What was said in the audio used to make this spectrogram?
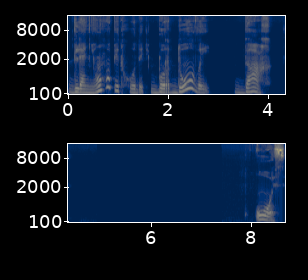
для нього підходить бордовий дах. Ось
